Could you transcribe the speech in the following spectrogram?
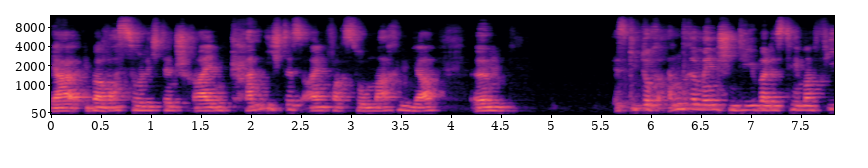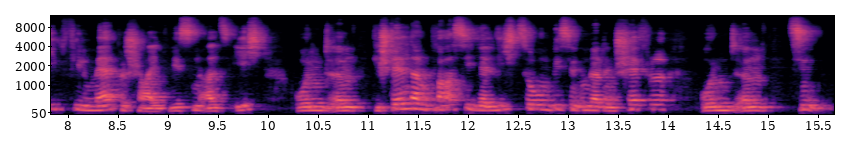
ja, über was soll ich denn schreiben? Kann ich das einfach so machen? Ja, ähm, es gibt doch andere Menschen, die über das Thema viel, viel mehr Bescheid wissen als ich und ähm, die stellen dann quasi ihr Licht so ein bisschen unter den Scheffel und ähm, sind,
